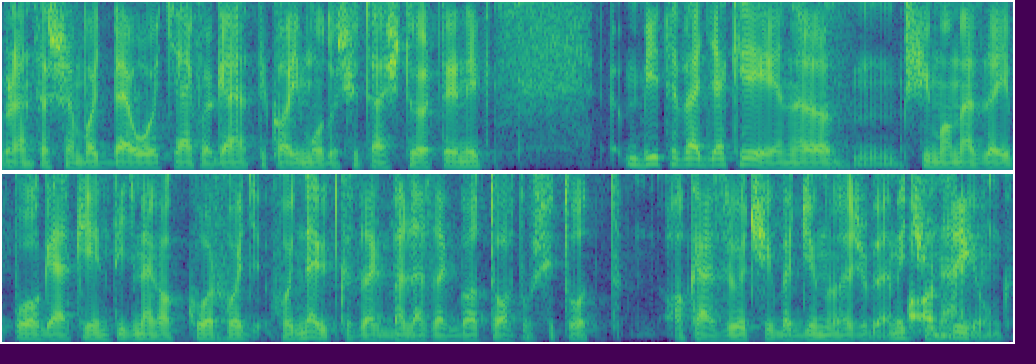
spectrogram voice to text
rendszeresen vagy beoltják, vagy genetikai módosítás történik. Mit vegyek én sima mezei polgárként így meg akkor, hogy, hogy ne ütközek bele ezekbe a tartósított akár zöldségbe, gyümölcsbe? Mit csináljunk? Addig,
